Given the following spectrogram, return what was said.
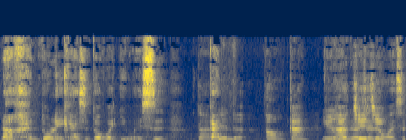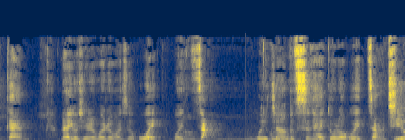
然后很多人一开始都会以为是肝的哦，肝，因为很接近，认为是肝。那有些人会认为是胃，胃胀。胃胀，我们吃太多了，胃胀气。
